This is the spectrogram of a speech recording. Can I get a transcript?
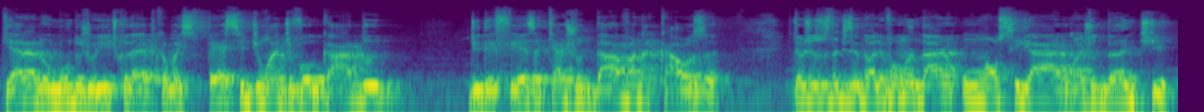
que era no mundo jurídico da época uma espécie de um advogado de defesa que ajudava na causa. Então Jesus está dizendo: Olha, eu vou mandar um auxiliar, um ajudante,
